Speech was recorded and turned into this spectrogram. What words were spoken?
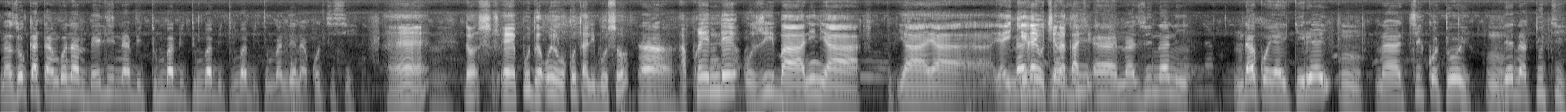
Nazo kata yango na mbeli na bitumba bitumba bitumba bitumba nde na kotisi. Eh, donc eh, poudre oyo ekokota liboso ah. Après nde ozwi ba nini ya ya ya ya ikirei otie na kati eh, nazwi nani ndako ya ikirei mm. na chikotoi mm. nde na tuti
